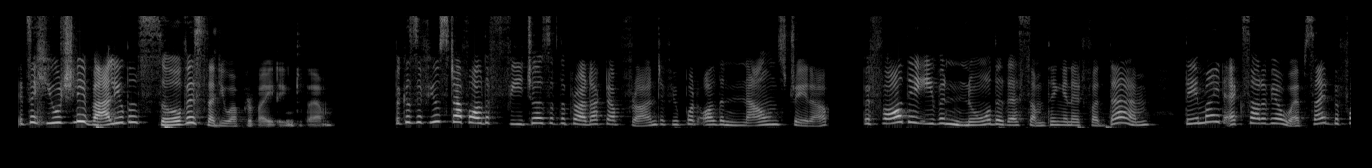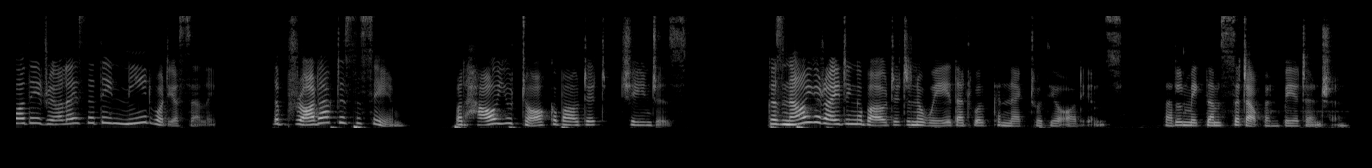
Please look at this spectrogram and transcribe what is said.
It's a hugely valuable service that you are providing to them. Because if you stuff all the features of the product up front, if you put all the nouns straight up, before they even know that there's something in it for them, they might X out of your website before they realize that they need what you're selling. The product is the same, but how you talk about it changes. Because now you're writing about it in a way that will connect with your audience. That'll make them sit up and pay attention.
